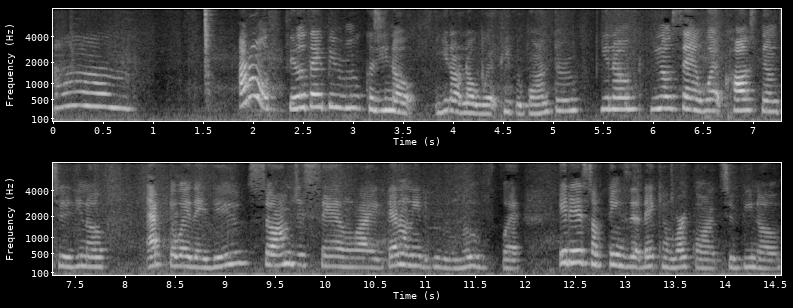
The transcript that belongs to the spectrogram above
Um, I don't feel they be removed because you know you don't know what people going through. You know, you know, what I'm saying what caused them to you know act the way they do. So I'm just saying like they don't need to be removed, but it is some things that they can work on to you know,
